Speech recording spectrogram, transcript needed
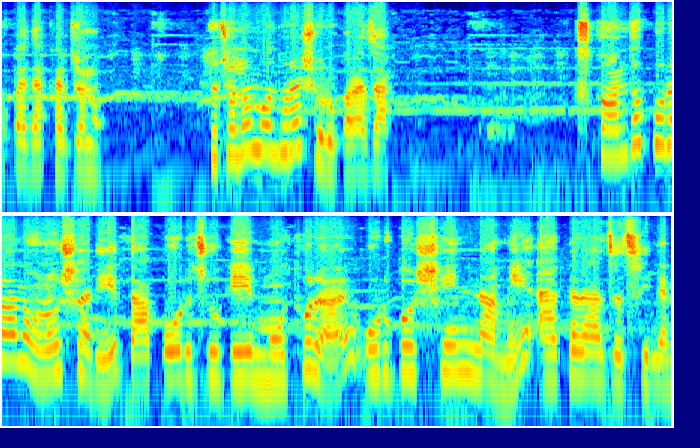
উপায় দেখার জন্য। তো চলুন বন্ধুরা, শুরু করা যাক। স্কন্দ পুরাণ অনুসারে দাপর যুগে মথুরায় উর্গসেন নামে এক রাজা ছিলেন।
